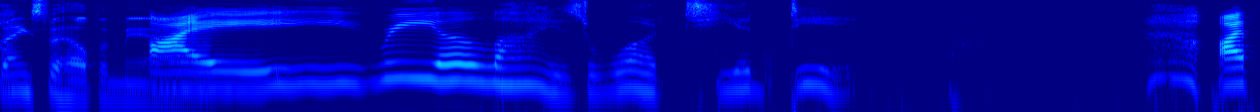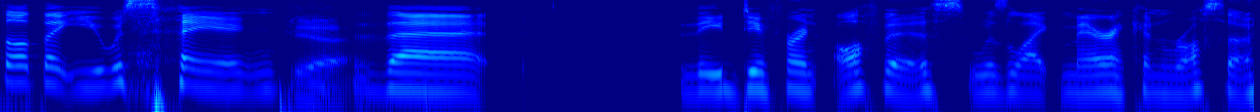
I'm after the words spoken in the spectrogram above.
thanks for helping me out. I realized what you did. I thought that you were saying Yeah. that the different office was like Merrick and Rosso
